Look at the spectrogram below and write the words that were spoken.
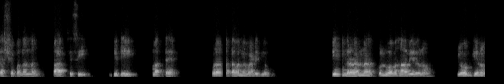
ಕಶ್ಯಪನನ್ನ ಪ್ರಾರ್ಥಿಸಿ ದಿತಿ ಮತ್ತೆ ವ್ರತವನ್ನ ಮಾಡಿದ್ಲು. ಇಂದ್ರನನ್ನ ಕೊಲ್ಲುವ ಮಹಾವೀರನು, ಯೋಗ್ಯನು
